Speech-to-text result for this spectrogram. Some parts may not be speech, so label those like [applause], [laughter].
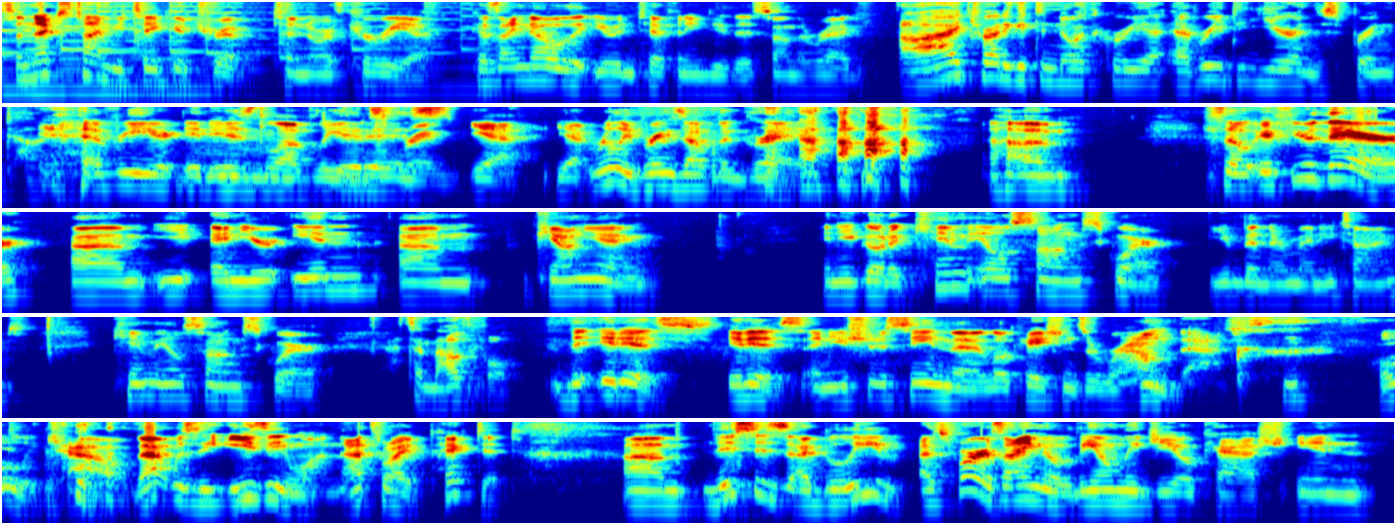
So next time you take a trip to North Korea, because I know that you and Tiffany do this on the reg. I try to get to North Korea every year in the springtime. [laughs] Every year it is Mm, lovely in it the is. spring. Yeah, yeah, it really brings out the gray. [laughs] um, so if you're there um, you, and you're in um, Pyongyang and you go to Kim Il Sung Square, you've been there many times. Kim Il Sung Square. That's a mouthful. It is. It is. And you should have seen the locations around that. [laughs] Holy cow. [laughs] that was the easy one. That's why I picked it. Um, this is, I believe, as far as I know, the only geocache in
